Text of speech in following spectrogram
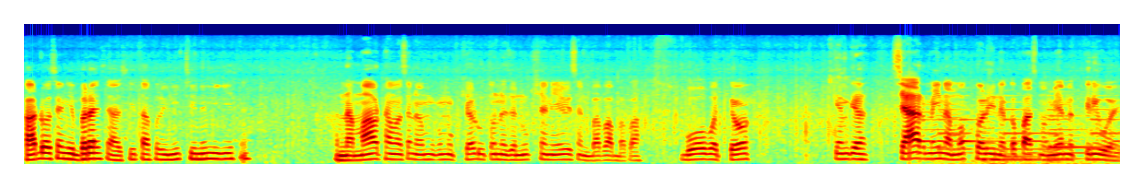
ખાડો છે ને એ ભરાય છે, આ સીતાફળી નીચે નમી ગઈ છે. અને માવઠામાં છે ને અમુક અમુક ખેડૂતોને જે નુકસાની આવી છે ને, બાપા બાપા, બહુ જ થયો કેમ કે ચાર મહિના મગફળીને કપાસમાં મહેનત કરી હોય,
